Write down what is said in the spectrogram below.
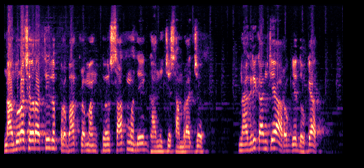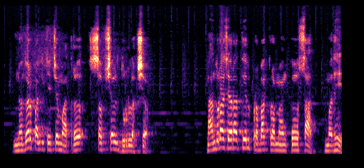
नांदुरा शहरातील प्रभाग क्रमांक सातमध्ये घाणीचे साम्राज्य. नागरिकांचे आरोग्य धोक्यात. नगरपालिकेचे मात्र सपशल दुर्लक्ष. नांदुरा शहरातील प्रभाग क्रमांक सातमध्ये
